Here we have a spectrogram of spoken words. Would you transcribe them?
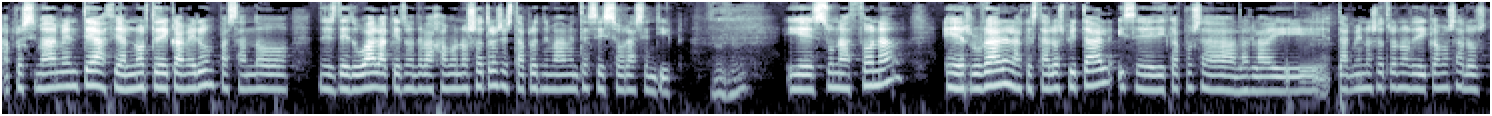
aproximadamente hacia el norte de Camerún, pasando desde Duala, que es donde bajamos nosotros, está aproximadamente seis horas en jeep y es una zona eh, rural en la que está el hospital y se dedica pues a las y también nosotros nos dedicamos a los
